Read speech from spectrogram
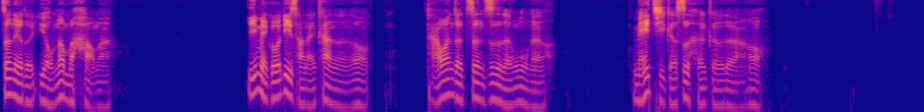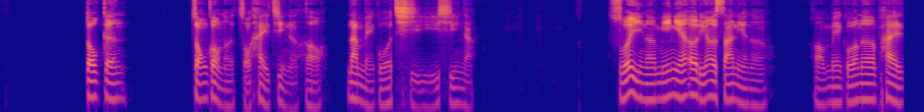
真的有的有那么好吗？以美国立场来看呢，哦，台湾的政治人物呢，没几个是合格的，然后都跟中共呢走太近了，哦，让美国起疑心呐。所以呢，明年二零二三年呢，哦，美国呢派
